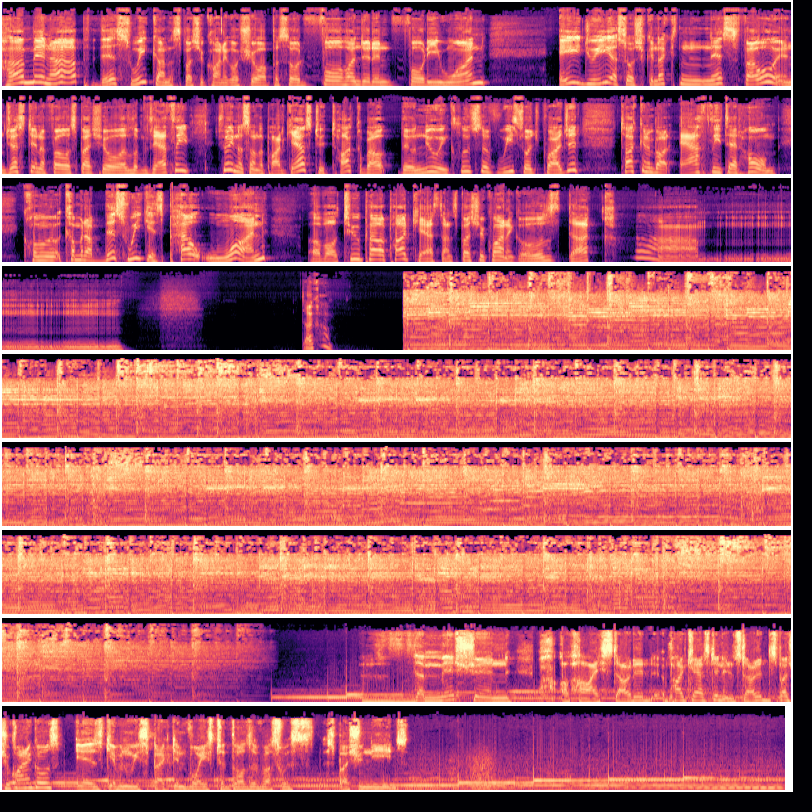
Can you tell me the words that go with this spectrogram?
Coming up this week on the Special Chronicles Show, episode 441, Adri, a social connectedness fellow, and Justin, a fellow Special Olympics athlete, join us on the podcast to talk about their new inclusive research project, talking about athletes at home. Coming up this week is part one of our two part podcast on specialchronicles.com. Dot com. The mission of how I started podcasting and started Special Chronicles is giving respect and voice to those of us with special needs.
